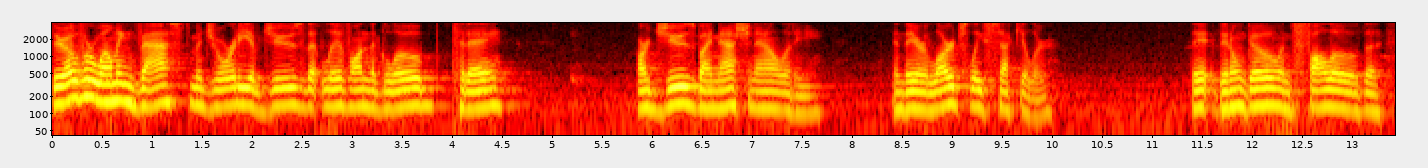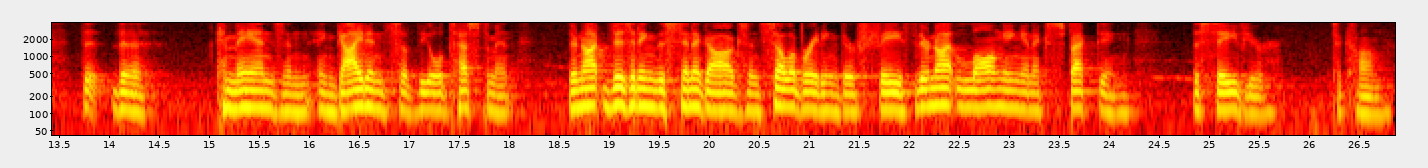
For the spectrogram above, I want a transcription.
The overwhelming vast majority of Jews that live on the globe today are Jews by nationality, and they are largely secular. They, they don't go and follow the, the, the commands and, and guidance of the Old Testament. They're not visiting the synagogues and celebrating their faith. They're not longing and expecting the Savior to come.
